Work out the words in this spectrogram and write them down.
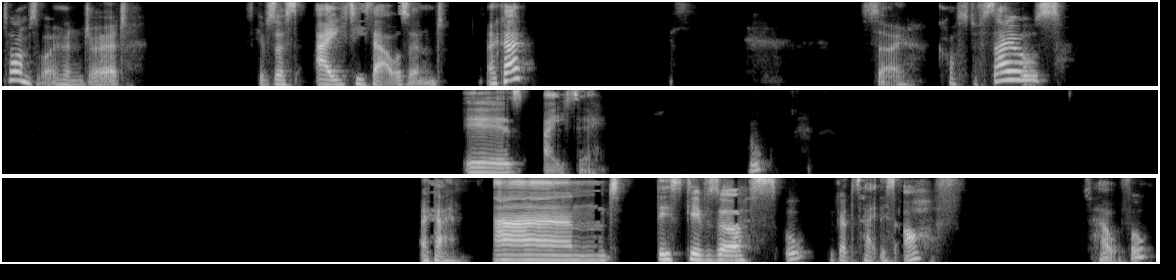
times by 100 gives us 80,000. Okay. So cost of sales is 80. Ooh. Okay. And this gives us, oh, we've got to take this off. It's helpful.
